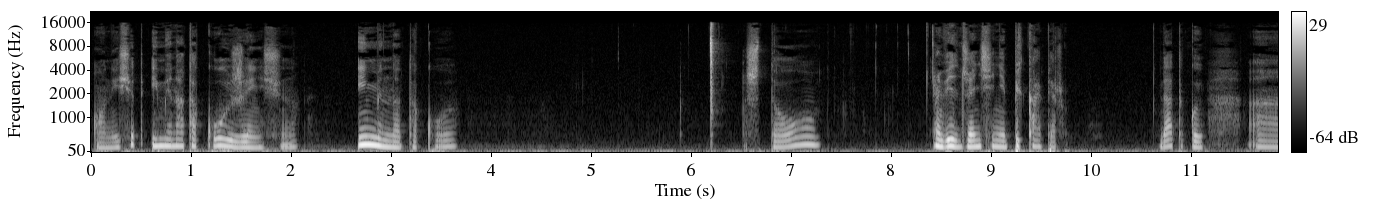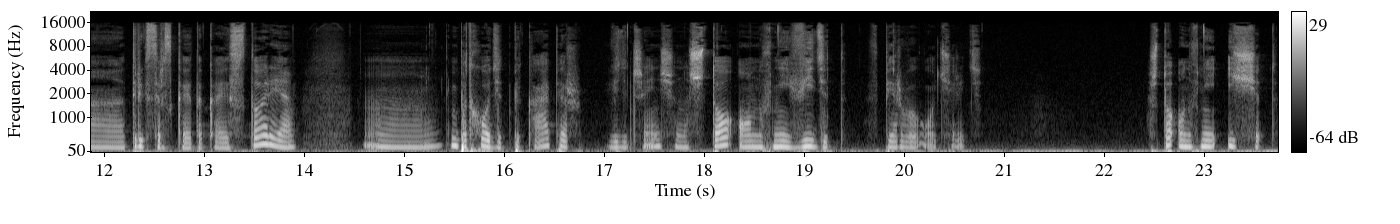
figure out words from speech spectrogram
он ищет именно такую женщину. Именно такую. Что видит женщине пикапер. Да, такой триксерская такая история. Подходит пикапер, видит женщину, что он в ней видит в первую очередь, что он в ней ищет,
